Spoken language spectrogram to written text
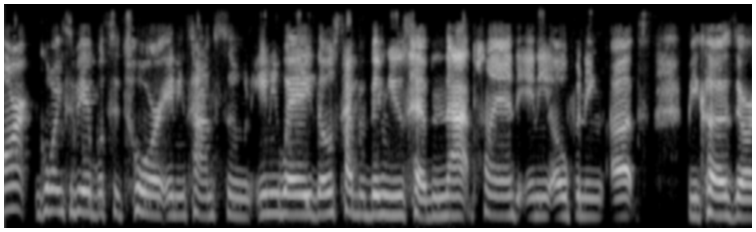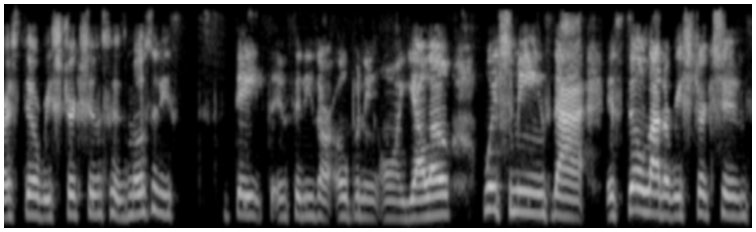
aren't going to be able to tour anytime soon anyway. Those type of venues have not planned any opening ups because there are still restrictions because most of these states and cities are opening on yellow which means that it's still a lot of restrictions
